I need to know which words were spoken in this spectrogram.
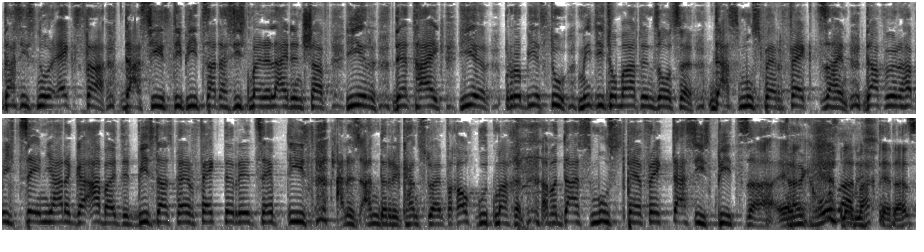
das ist nur extra, das hier ist die Pizza, das ist meine Leidenschaft. Hier, der Teig, hier, probierst du mit die Tomatensauce, das muss perfekt sein. Dafür habe ich zehn Jahre gearbeitet, bis das perfekte Rezept ist. Alles andere kannst du einfach auch gut machen, aber das muss perfekt, das ist Pizza. Ja? Das ist großartig. Dann macht er das.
